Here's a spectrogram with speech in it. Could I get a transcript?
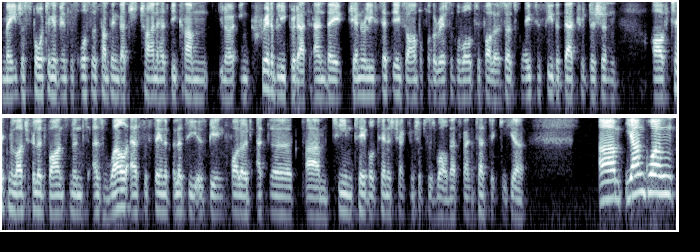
major sporting events is also something that China has become, you know, incredibly good at, and they generally set the example for the rest of the world to follow. So it's great to see that that tradition of technological advancement as well as sustainability is being followed at the um, team table tennis championships as well. That's fantastic to hear. Um, Yang Guang,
